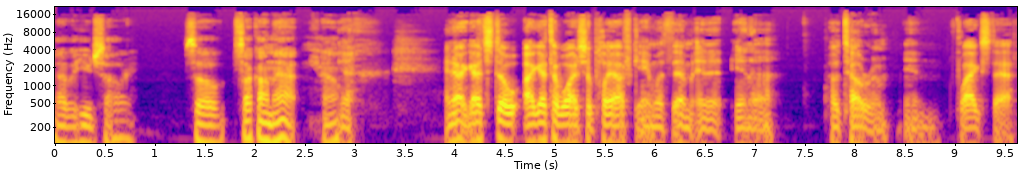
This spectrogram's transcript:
have a huge salary. So suck on that, you know. Yeah. I know. I got to I got to watch a playoff game with them in a in a hotel room in Flagstaff.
